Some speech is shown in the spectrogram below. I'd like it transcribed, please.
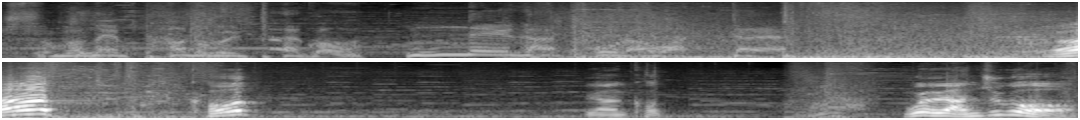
죽음의 파도를 타고 내가 돌아왔다 아! 컷! 왜 안 컷? 뭐야 왜 안 죽어?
